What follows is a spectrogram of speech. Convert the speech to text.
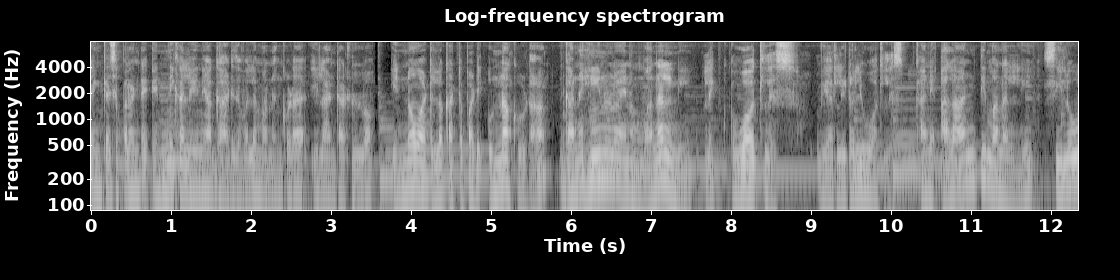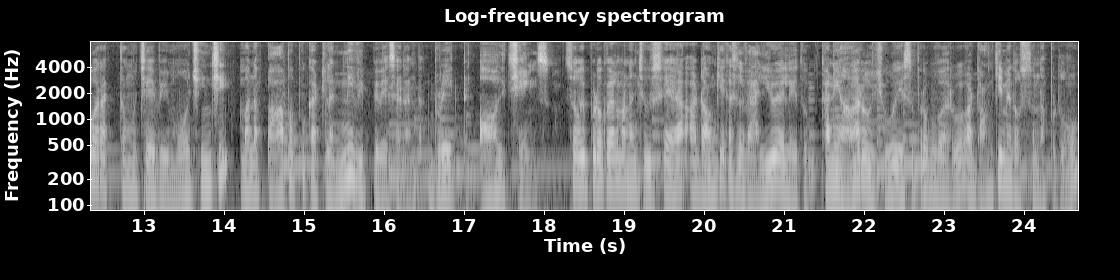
ఇంకా చెప్పాలంటే ఎన్నిక లేని ఆ గాడిద వల్ల మనం కూడా ఇలాంటి వాటిల్లో ఎన్నో వాటిల్లో కట్టబడి ఉన్నా కూడా గణహీనులైన మనల్ని like worthless we are literally worthless కానీ అలాంటి మనల్ని సిలువ రక్తముచే విమోచించి మన పాపపు కట్లన్నీ విప్పివేశాడంట. బ్రేక్ ఆల్ చైన్స్ సో ఇప్పుడు ఒకవేళ మనం చూస్తే ఆ డాంకీకి అసలు వాల్యూయే లేదు. కానీ ఆ రోజు యేసుప్రభు వారు ఆ డాంకీ మీద వస్తున్నప్పుడు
